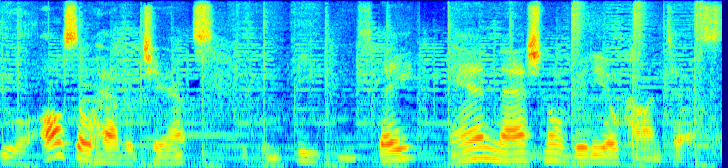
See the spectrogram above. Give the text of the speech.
You will also have a chance to compete in state and national video contests.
